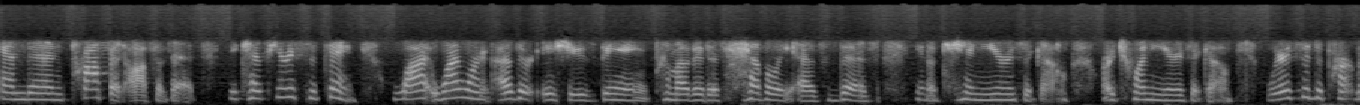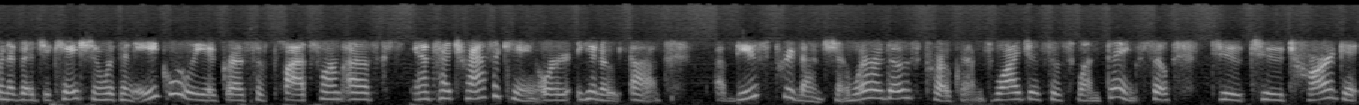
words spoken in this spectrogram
and then profit off of it. Because here's the thing: why why weren't other issues being promoted as heavily as this? You know, ten years ago or twenty years ago. Where's the Department of Education with an equally aggressive platform of anti-trafficking or you know? Uh, abuse prevention where are those programs why just this one thing so to to target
